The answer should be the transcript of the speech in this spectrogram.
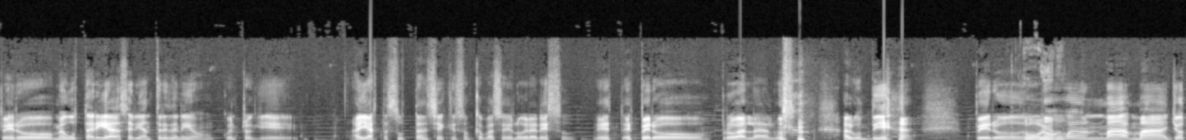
Pero me gustaría, sería entretenido. Encuentro que hay hartas sustancias que son capaces de lograr eso. Es- espero probarla algún, algún día. Pero Obvio no, no. weón, más, más, yo,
